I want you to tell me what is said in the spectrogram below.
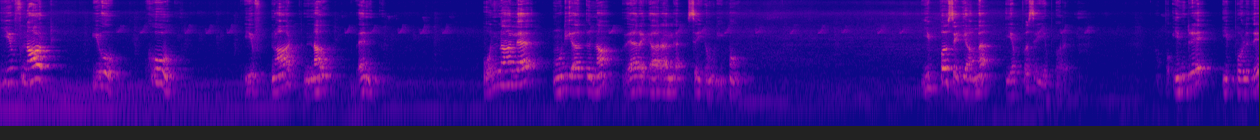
If not you, who? If not now, when? ஒன்னால் முடியாதுன்னா வேற யாரால் செய்ய முடியும் இப்போ செய்யாமல் எப்போ செய்ய போற அப்போ இன்றே இப்பொழுதே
